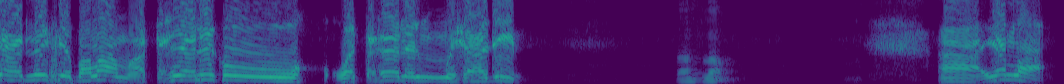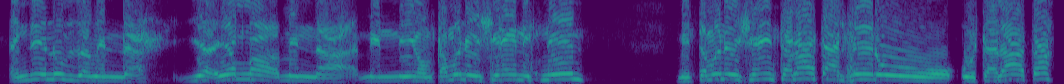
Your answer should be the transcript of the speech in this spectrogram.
قاعد لي في ظلام. التحية لك و... والتحية للمشاهدين. تسلم. آه يلا عندي نبذة من يلا من من يوم 28 2 من 28 3 2003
